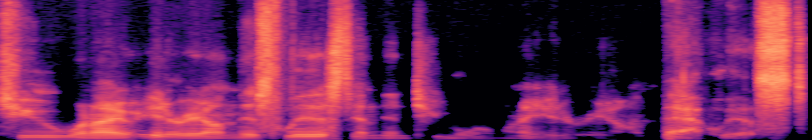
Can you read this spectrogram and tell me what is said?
Two when I iterate on this list and then two more when I iterate on that list.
